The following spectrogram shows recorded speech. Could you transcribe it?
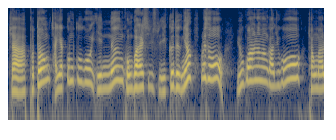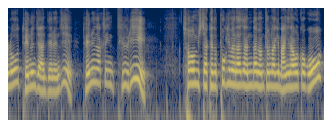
자 보통 자기가 꿈꾸고 있는 공부할 수 있거든요. 그래서 요거 하나만 가지고 정말로 되는지 안 되는지 되는 학생들이 처음 시작해서 포기만 하지 않는다면 엄청나게 많이 나올 거고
